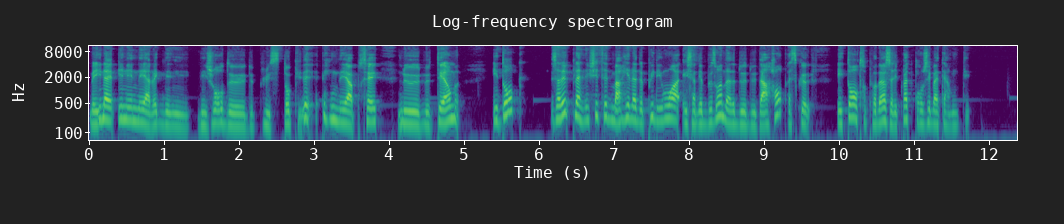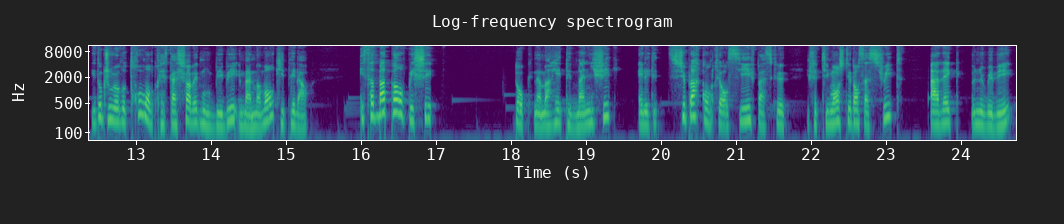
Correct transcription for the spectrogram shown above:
mais il, est né avec des, jours de, plus. Donc, il est né après le, terme. Et donc, j'avais planifié cette mariée là depuis des mois et j'avais besoin d'argent parce que, étant entrepreneur, je n'avais pas de congé maternité. Et donc, je me retrouve en prestation avec mon bébé et ma maman qui était là. Et ça ne m'a pas empêché. Donc, la mariée était magnifique. Elle était super compréhensive parce que, effectivement, j'étais dans sa suite avec le bébé.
